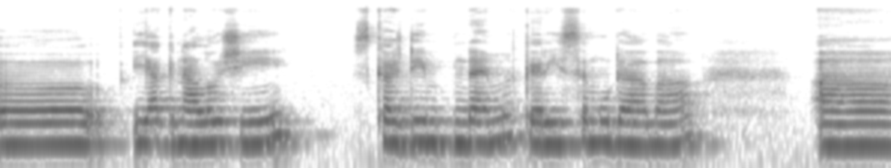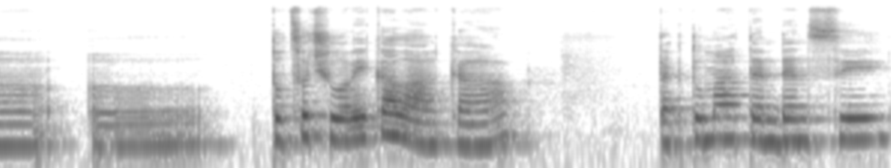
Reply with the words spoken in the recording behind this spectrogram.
uh, jak naloží s každým dnem, který se mu dává. A uh, to, co člověka láká, tak to má tendenci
